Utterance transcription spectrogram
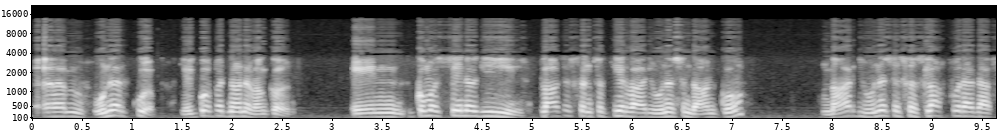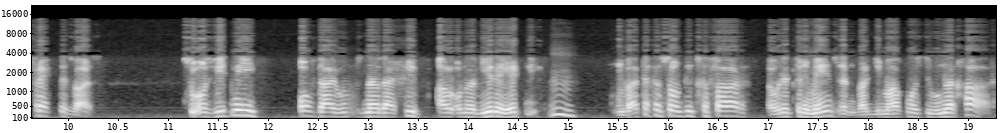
ehm um, 100 koop, jy koop dit nou in 'n winkel. En kom ons sê nou die plaas is geïnfekteer waar die hoenders vandaan kom. Maar die hoenders is geslag voordat daar vrektes was. So ons weet nie of daai hoenders nou daai griep al onderlede het nie. Mm. Wat 'n gesondheidsgevaar hou dit vir die mens in wat jy maak ons die hoender gaar.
